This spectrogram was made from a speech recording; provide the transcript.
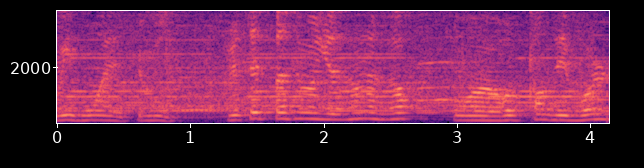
Oui, bon, allez, bon. Je vais peut-être passer au magasin d'abord pour euh, reprendre des vols.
